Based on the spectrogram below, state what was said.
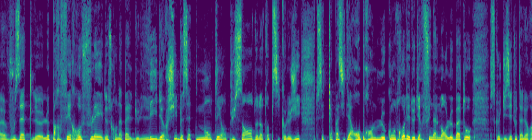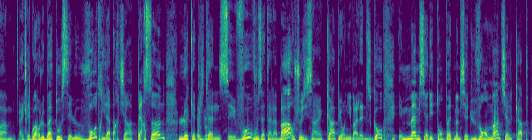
euh, vous êtes le, le parfait reflet de ce qu'on appelle du leadership, de cette montée en puissance de notre psychologie, de cette capacité à reprendre le contrôle et de dire finalement le bateau, ce que je disais tout à l'heure à, à Grégoire, le bateau c'est le vôtre, il appartient à personne, le capitaine Mhm. c'est vous, vous êtes à la barre, vous choisissez un cap et on y va, let's go. Et même s'il y a des tempêtes, même s'il y a du vent, on maintient le cap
